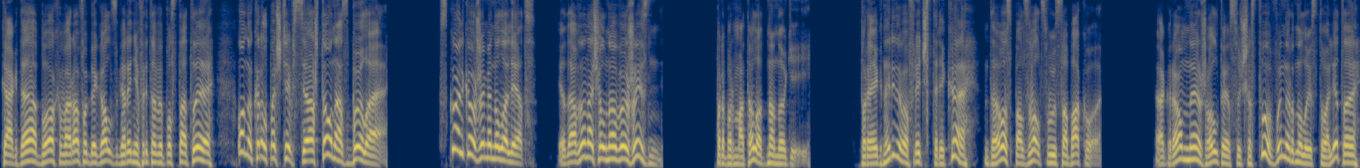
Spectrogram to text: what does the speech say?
Когда бог воров убегал с горы нефритовой пустоты, он украл почти все, что у нас было. Сколько уже минуло лет? И давно начал новую жизнь?» Пробормотал одноногий. Проигнорировав речь старика, Даос ползвал свою собаку. Огромное желтое существо вынырнуло из туалета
